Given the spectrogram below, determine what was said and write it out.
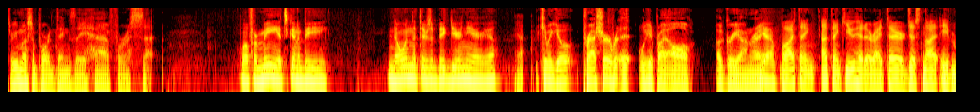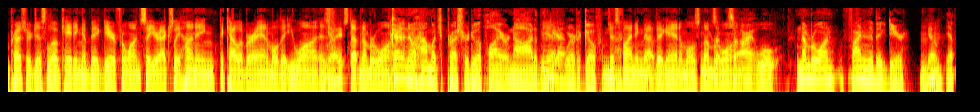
Three most important things they have for a set. Well, for me, it's going to be knowing that there's a big deer in the area. Yeah. Can we go pressure? Uh, We could probably all agree on, right? Yeah. Well, I think I think you hit it right there. Just not even pressure, just locating a big deer for one. So you're actually hunting the caliber animal that you want is Right. step number one. You kind of know how much pressure to apply or not, and then Yeah. where to go from there. just there. finding that Yep. big animal is number so, one. so, all right. Well, number one, finding a big deer. Yep. Mm-hmm. Yep.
